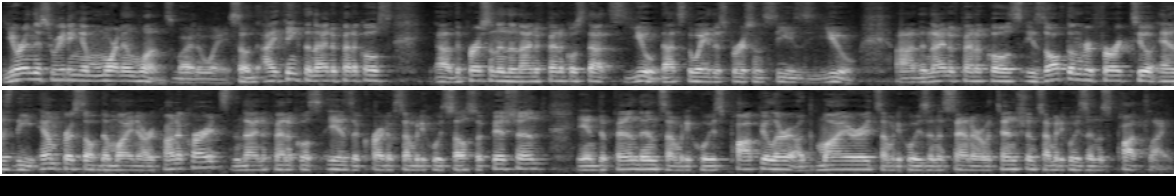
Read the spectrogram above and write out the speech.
You're in this reading more than once, by the way. So I think the Nine of Pentacles, uh, the person in the Nine of Pentacles, that's you. That's the way this person sees you. Uh, the Nine of Pentacles is often referred to as the Empress of the Minor Arcana cards. The Nine of Pentacles is a card of somebody who is self-sufficient, independent, somebody who is popular, admired, somebody who is in the center of attention, somebody who is in the spotlight.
